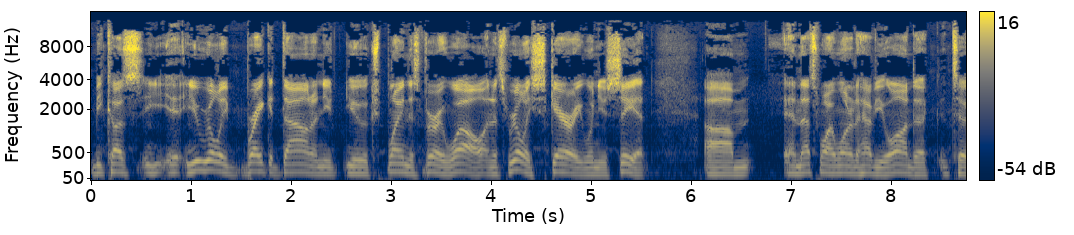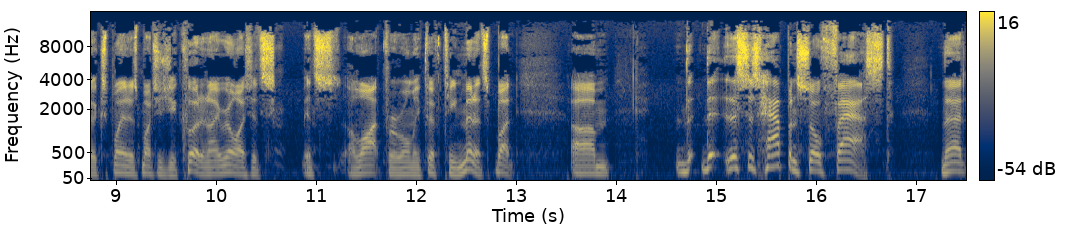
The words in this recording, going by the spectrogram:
because y- you really break it down and you you explain this very well, and it's really scary when you see it. Um, and that's why I wanted to have you on to to explain as much as you could. And I realize it's it's a lot for only 15 minutes, but um, th- th- this has happened so fast that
